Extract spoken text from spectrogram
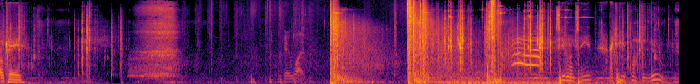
Okay. okay, what? See what I'm saying? I can't fucking move.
